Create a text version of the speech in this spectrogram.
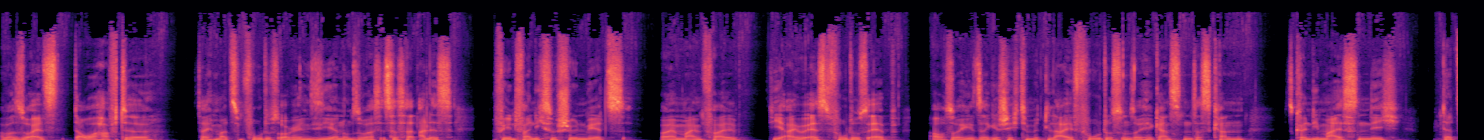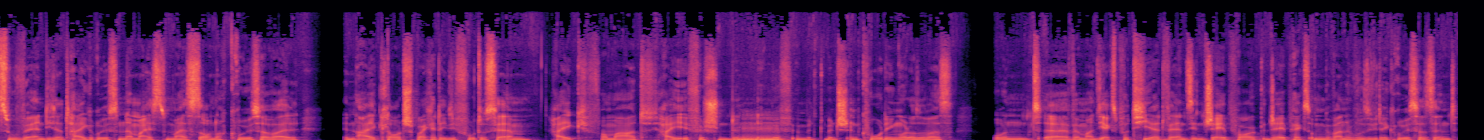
Aber so als dauerhafte, sag ich mal, zum Fotos organisieren und sowas ist das halt alles auf jeden Fall nicht so schön wie jetzt bei meinem Fall die iOS-Fotos-App. Auch solche Geschichte mit Live-Fotos und solche ganzen, das kann, das können die meisten nicht. Dazu werden die Dateigrößen am meisten meistens auch noch größer, weil in iCloud speichert ihr die Fotos ja im High-Format, High-Efficient mhm. Image Encoding oder sowas. Und äh, wenn man die exportiert, werden sie in JPEG, JPEGs umgewandelt, wo sie wieder größer sind.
